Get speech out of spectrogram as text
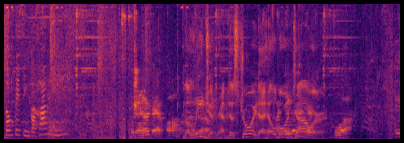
โจมตีสิ่งก่อสร้างนี้คนนั้นก็แบบอ้อ The Legion have destroyed a Hellborn tower. กลัวเอ้ย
